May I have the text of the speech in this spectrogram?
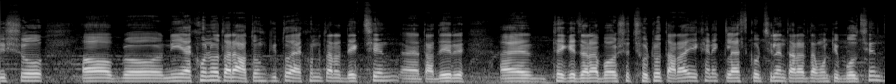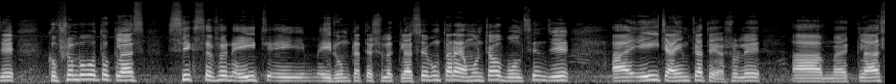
দৃশ্য নিয়ে এখনও তারা আতঙ্কিত এখনও তারা দেখছেন তাদের থেকে যারা বয়সে ছোট, তারাই এখানে ক্লাস করছিলেন। তারা তেমনটি বলছেন যে, খুব সম্ভবত ক্লাস সিক্স সেভেন এইট এই এই রুমটাতে আসলে ক্লাস এবং তারা এমনটাও বলছেন যে এই টাইমটাতে আসলে ক্লাস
